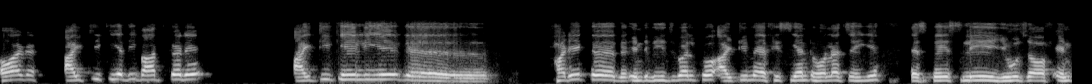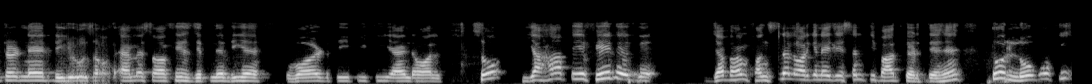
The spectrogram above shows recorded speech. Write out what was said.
और आईटी की यदि बात करें आईटी के लिए हर एक इंडिविजुअल को आईटी में एफिशिएंट होना चाहिए specially use of internet use of M S office जितने भी हैं word PPT and all so यहाँ पे फिर जब हम फंक्शनल ऑर्गेनाइजेशन की बात करते हैं तो लोगों की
